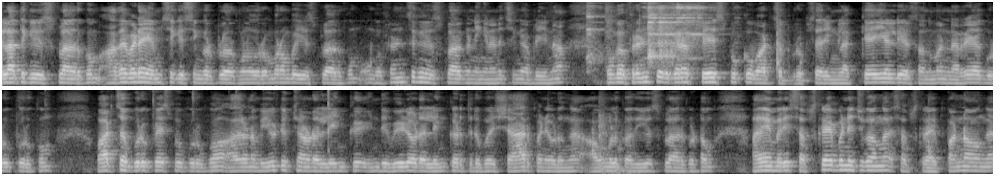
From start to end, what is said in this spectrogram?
எல்லாத்துக்கும் யூஸ்ஃபுல்லாக இருக்கும். அதை விட எம்சி கெஸ்ஸிங் குரூப்பில் இருக்கணும் ரொம்ப ரொம்ப யூஸ்ஃபுல்லாக இருக்கும். உங்கள் ஃப்ரெண்ட்ஸுக்கும் யூஸ்ஃபுல்லாக இருக்கும் நீங்கள் நினச்சிங்க அப்படின்னா உங்கள் ஃப்ரெண்ட்ஸ் இருக்கிற ஃபேஸ்புக்கு வாட்ஸ்அப் குரூப் சரிங்களா? கேஎல்டிஎஸ் அந்த மாதிரி நிறையா குரூப் இருக்கும். வாட்ஸ்அப் குரூப் ஃபேஸ்புக் இருக்கும். அதில் நம்ம யூடியூப் சேனலோட லிங்க் இந்த வீடியோட லிங்க் எடுத்துகிட்டு போய் ஷேர் பண்ணி விடுங்க. அவங்களுக்கு அது யூஸ்ஃபுல்லாக இருக்கட்டும். அதேமாதிரி சப்ஸ்கிரைப் பண்ணி வச்சுக்கோங்க. சப்ஸ்கிரைப் பண்ணவங்க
